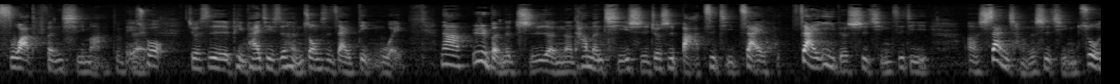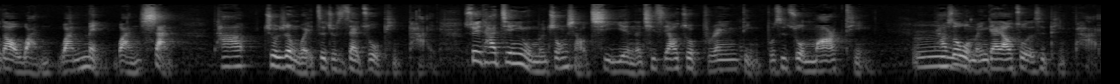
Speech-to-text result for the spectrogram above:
SWOT 分析嘛，对不对？没错，就是品牌其实很重视在定位。那日本的职人呢，他们其实就是把自己在在意的事情，自己。呃，擅长的事情做到完完美完善，他就认为这就是在做品牌，所以他建议我们中小企业呢，其实要做 branding，不是做 marketing。他说我们应该要做的是品牌。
